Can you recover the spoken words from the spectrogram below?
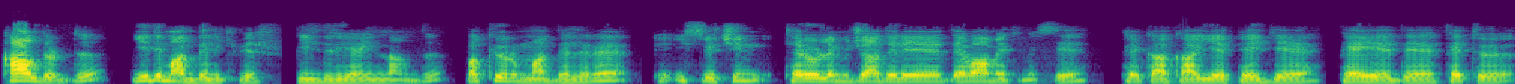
kaldırdı. 7 maddelik bir bildiri yayınlandı. Bakıyorum maddelere İsveç'in terörle mücadeleye devam etmesi, PKK, YPG, PYD, FETÖ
